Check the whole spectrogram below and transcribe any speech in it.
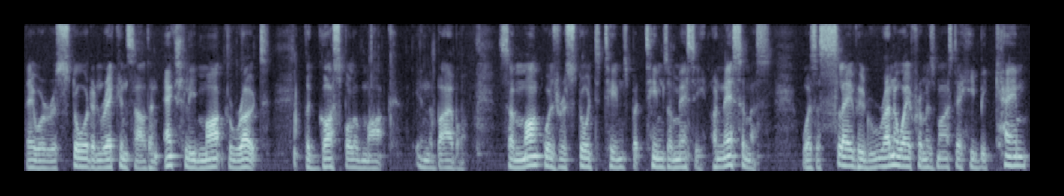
they were restored and reconciled. And actually, Mark wrote the Gospel of Mark in the Bible. So Mark was restored to teams, but teams are messy. Onesimus was a slave who'd run away from his master. He became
